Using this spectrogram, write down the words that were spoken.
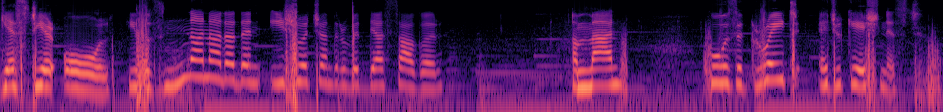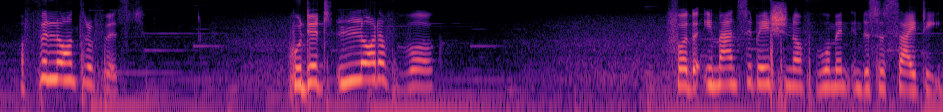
Yes, dear all, he was none other than Ishwar Chandra Vidyasagar, a man who was a great educationist, a philanthropist, who did a lot of work for the emancipation of women in the society.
